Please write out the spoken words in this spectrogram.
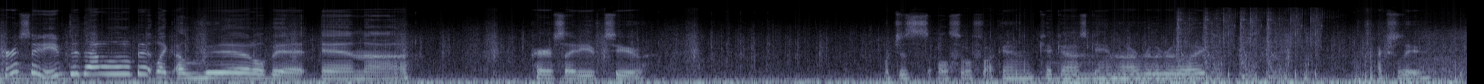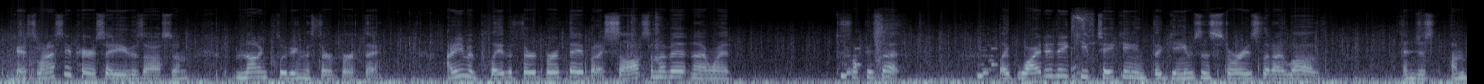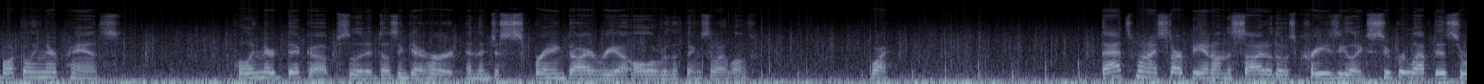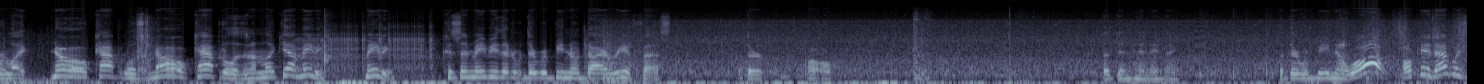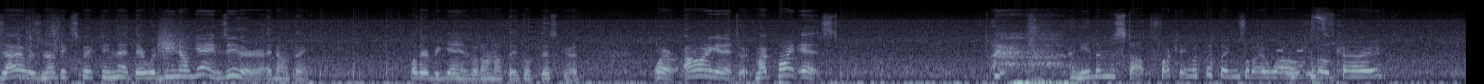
Parasite Eve did that a little bit, like a little bit in uh, Parasite Eve 2. Which is also a fucking kick-ass game that I really, really like. Actually, okay, so when I say Parasite Eve is awesome, I'm not including the third birthday. I didn't even play the third birthday, but I saw some of it and I went, the fuck is that? Like, why do they keep taking the games and stories that I love and just unbuckling their pants, pulling their dick up so that it doesn't get hurt, and then just spraying diarrhea all over the things that I love? Why? That's when I start being on the side of those crazy, like, super leftists who are like, no capitalism, no capitalism. I'm like, yeah, maybe, maybe. Because then maybe there, there would be no diarrhea fest. But there... Uh oh That didn't hit anything. But there would be no... Whoa! Okay, that was... I was not expecting that. There would be no games either, I don't think. Well, there'd be games, but I don't know if they'd look this good. Whatever. I don't want to get into it. My point is... I need them to stop fucking with the things that I love, okay?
